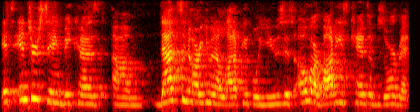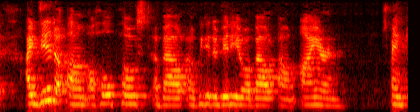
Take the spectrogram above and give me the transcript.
it's interesting because um, that's an argument a lot of people use is, oh, our bodies can't absorb it. I did um, a whole post about, uh, we did a video about um, iron and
